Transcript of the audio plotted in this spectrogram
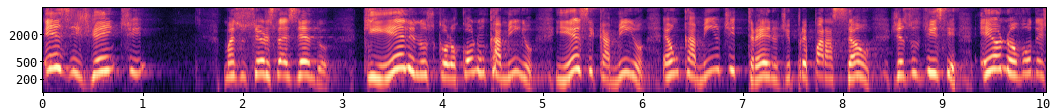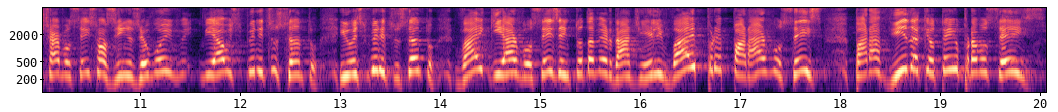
exigente. Mas o Senhor está dizendo: que Ele nos colocou num caminho, e esse caminho é um caminho de treino, de preparação. Jesus disse: Eu não vou deixar vocês sozinhos, eu vou enviar o Espírito Santo, e o Espírito Santo vai guiar vocês em toda a verdade, ele vai preparar vocês para a vida que eu tenho para vocês.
